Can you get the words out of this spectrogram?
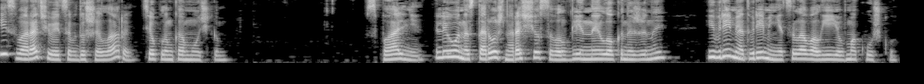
и сворачивается в душе Лары теплым комочком. В спальне Леон осторожно расчесывал длинные локоны жены и время от времени целовал ее в макушку.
